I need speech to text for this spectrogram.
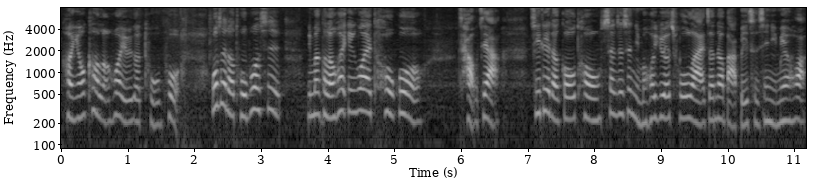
很有可能会有一个突破。我指的突破是，你们可能会因为透过吵架。激烈的沟通，甚至是你们会约出来，真的把彼此心里面话、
